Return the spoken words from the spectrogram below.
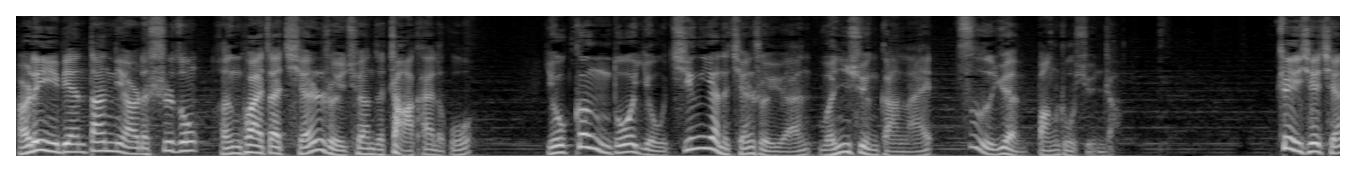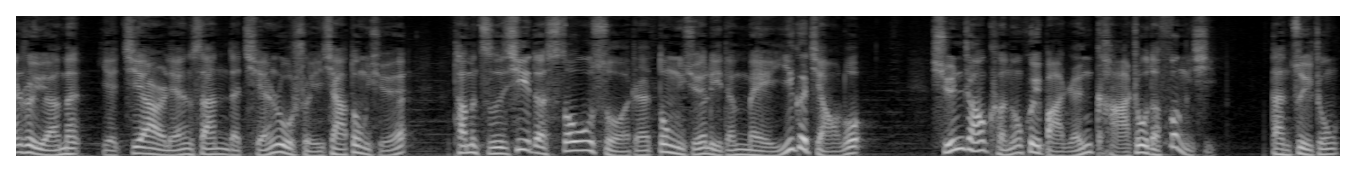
而另一边，丹尼尔的失踪很快在潜水圈子炸开了锅，有更多有经验的潜水员闻讯赶来，自愿帮助寻找。这些潜水员们也接二连三地潜入水下洞穴。他们仔细地搜索着洞穴里的每一个角落，寻找可能会把人卡住的缝隙，但最终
